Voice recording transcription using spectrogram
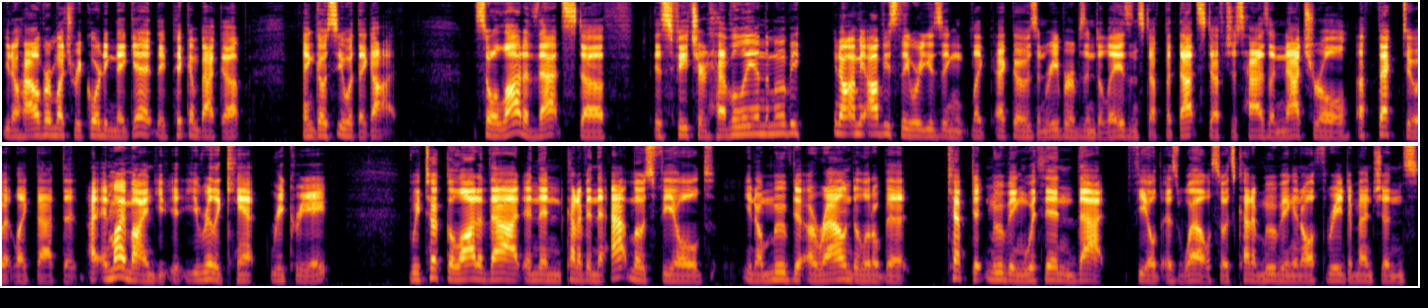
you know, however much recording they get, they pick them back up and go see what they got. So a lot of that stuff is featured heavily in the movie. You know, I mean, obviously we're using like echoes and reverbs and delays and stuff, but that stuff just has a natural effect to it like that that, in my mind, you you really can't recreate. We took a lot of that and then kind of in the Atmos field, you know, moved it around a little bit, kept it moving within that field as well. So it's kind of moving in all three dimensions,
